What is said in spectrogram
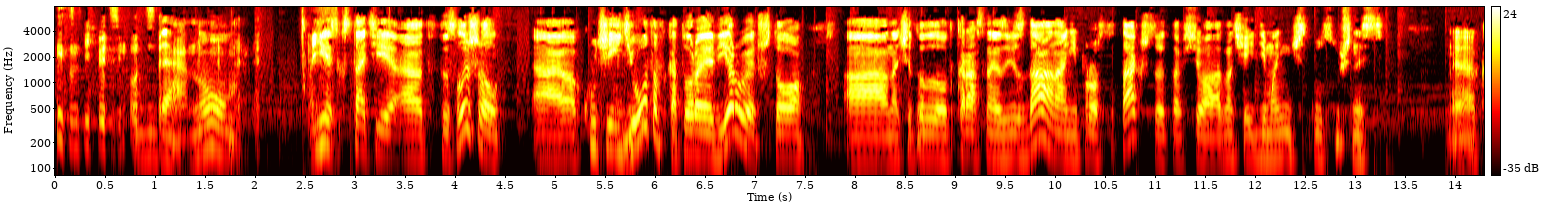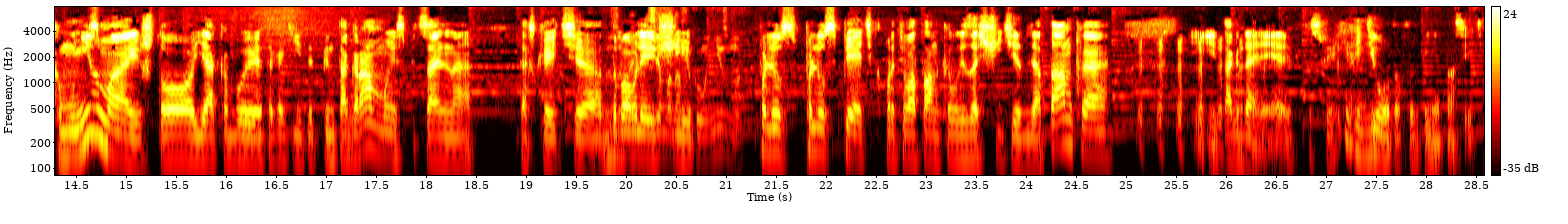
из нее делать. Да, ну... Есть, кстати, а, ты слышал, а, куча идиотов, которые веруют, что а, значит, вот эта вот красная звезда, она не просто так, что это все означает демоническую сущность э, коммунизма, и что якобы это какие-то пентаграммы специально, так сказать, э, добавляющие плюс, плюс 5 к противотанковой защите для танка и так далее. Каких идиотов только нет на свете.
